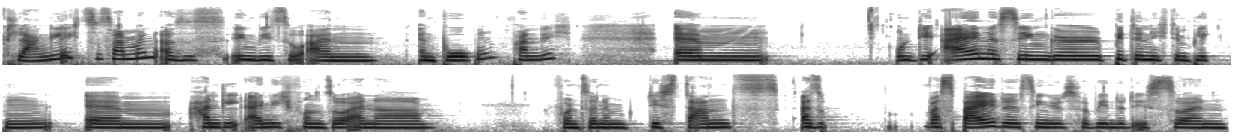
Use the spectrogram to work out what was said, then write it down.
klanglich zusammen. Also es ist irgendwie so ein, ein Bogen, fand ich. Ähm, und die eine Single, Bitte nicht den Blicken, ähm, handelt eigentlich von so einer, von so einem Distanz, also was beide Singles verbindet, ist so ein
